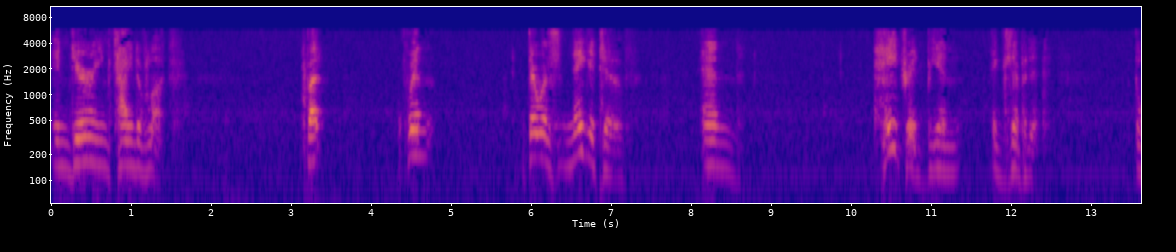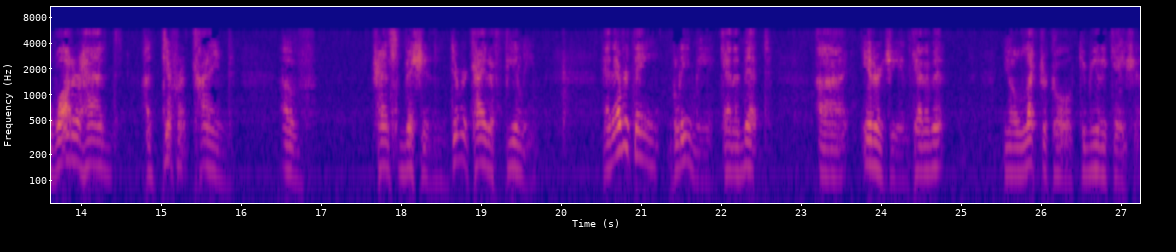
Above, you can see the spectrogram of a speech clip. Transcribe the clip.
enduring kind of look. But when there was negative and hatred being exhibited, the water had a different kind of transmission, different kind of feeling. And everything, believe me, can emit uh, energy and can emit, you know, electrical communication.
